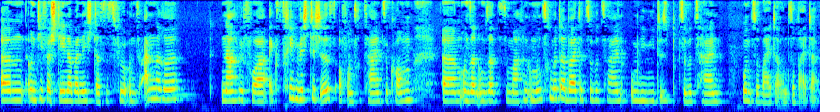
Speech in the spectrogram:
Ähm, und die verstehen aber nicht, dass es für uns andere nach wie vor extrem wichtig ist, auf unsere Zahlen zu kommen, ähm, unseren Umsatz zu machen, um unsere Mitarbeiter zu bezahlen, um die Miete zu bezahlen und so weiter und so weiter.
